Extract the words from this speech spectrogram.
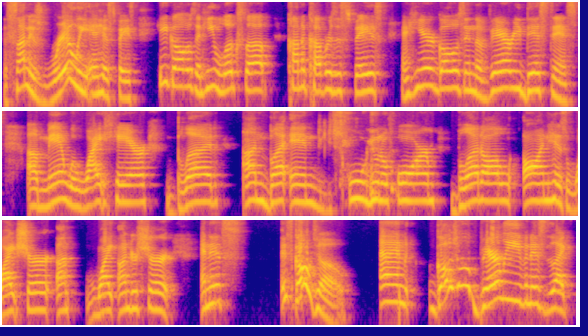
the sun is really in his face. He goes and he looks up, kind of covers his face, and here goes in the very distance a man with white hair, blood unbuttoned school uniform, blood all on his white shirt, un- white undershirt, and it's it's Gojo. And Gojo barely even is like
